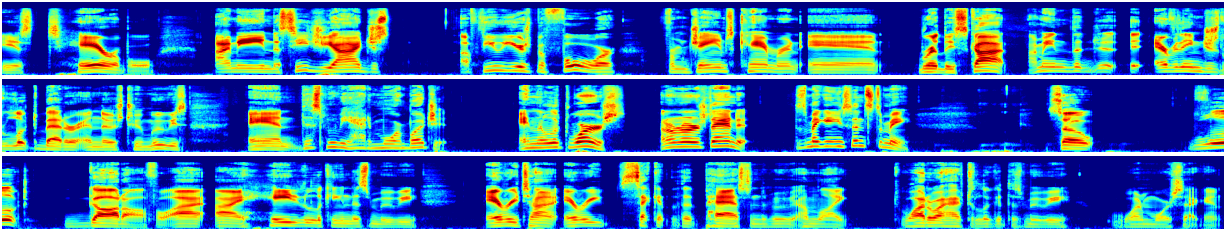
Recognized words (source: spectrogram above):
is terrible. I mean, the CGI just a few years before from James Cameron and Ridley Scott, I mean, the, everything just looked better in those two movies. And this movie had more budget and it looked worse. I don't understand it. it doesn't make any sense to me. So, looked god awful. I, I hated looking in this movie. Every time, every second that passed in the movie, I'm like, why do I have to look at this movie one more second?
